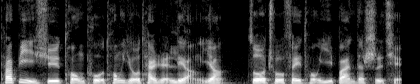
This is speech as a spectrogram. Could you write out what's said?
他必须同普通犹太人两样，做出非同一般的事情。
